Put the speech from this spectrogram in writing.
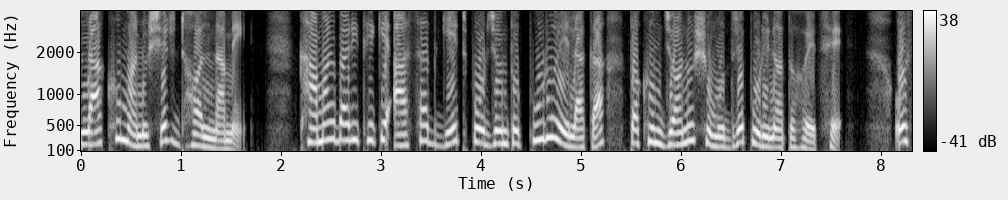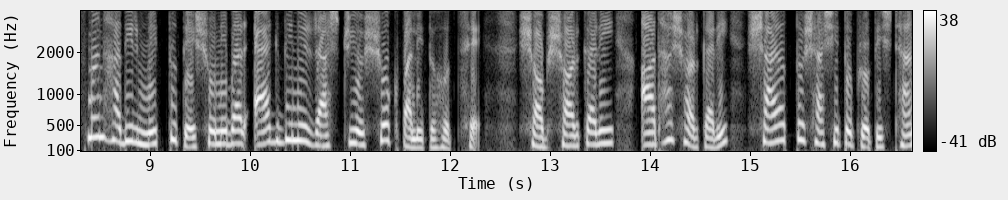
লাখো মানুষের ঢল নামে। খামারবাড়ি থেকে আসাদ গেট পর্যন্ত পুরো এলাকা তখন জনসমুদ্রে পরিণত হয়েছে। ওসমান হাদির মৃত্যুতে শনিবার একদিনের রাষ্ট্রীয় শোক পালিত হচ্ছে। সব সরকারি, আধা সরকারি, স্বায়ত্তশাসিত প্রতিষ্ঠান,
